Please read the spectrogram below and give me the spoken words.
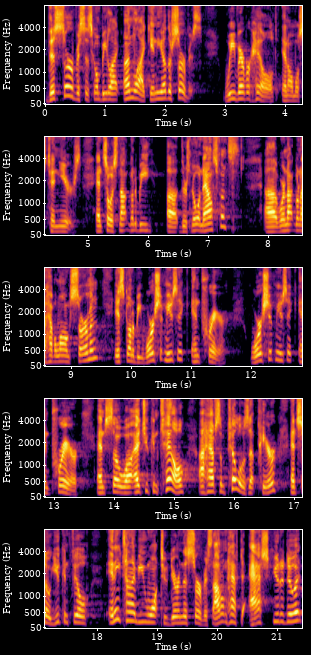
This service is going to be like unlike any other service we've ever held in almost 10 years. And so it's not going to be, uh, there's no announcements. Uh, we're not going to have a long sermon. It's going to be worship music and prayer worship music and prayer. And so, uh, as you can tell, I have some pillows up here, and so you can feel anytime you want to during this service. I don't have to ask you to do it.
